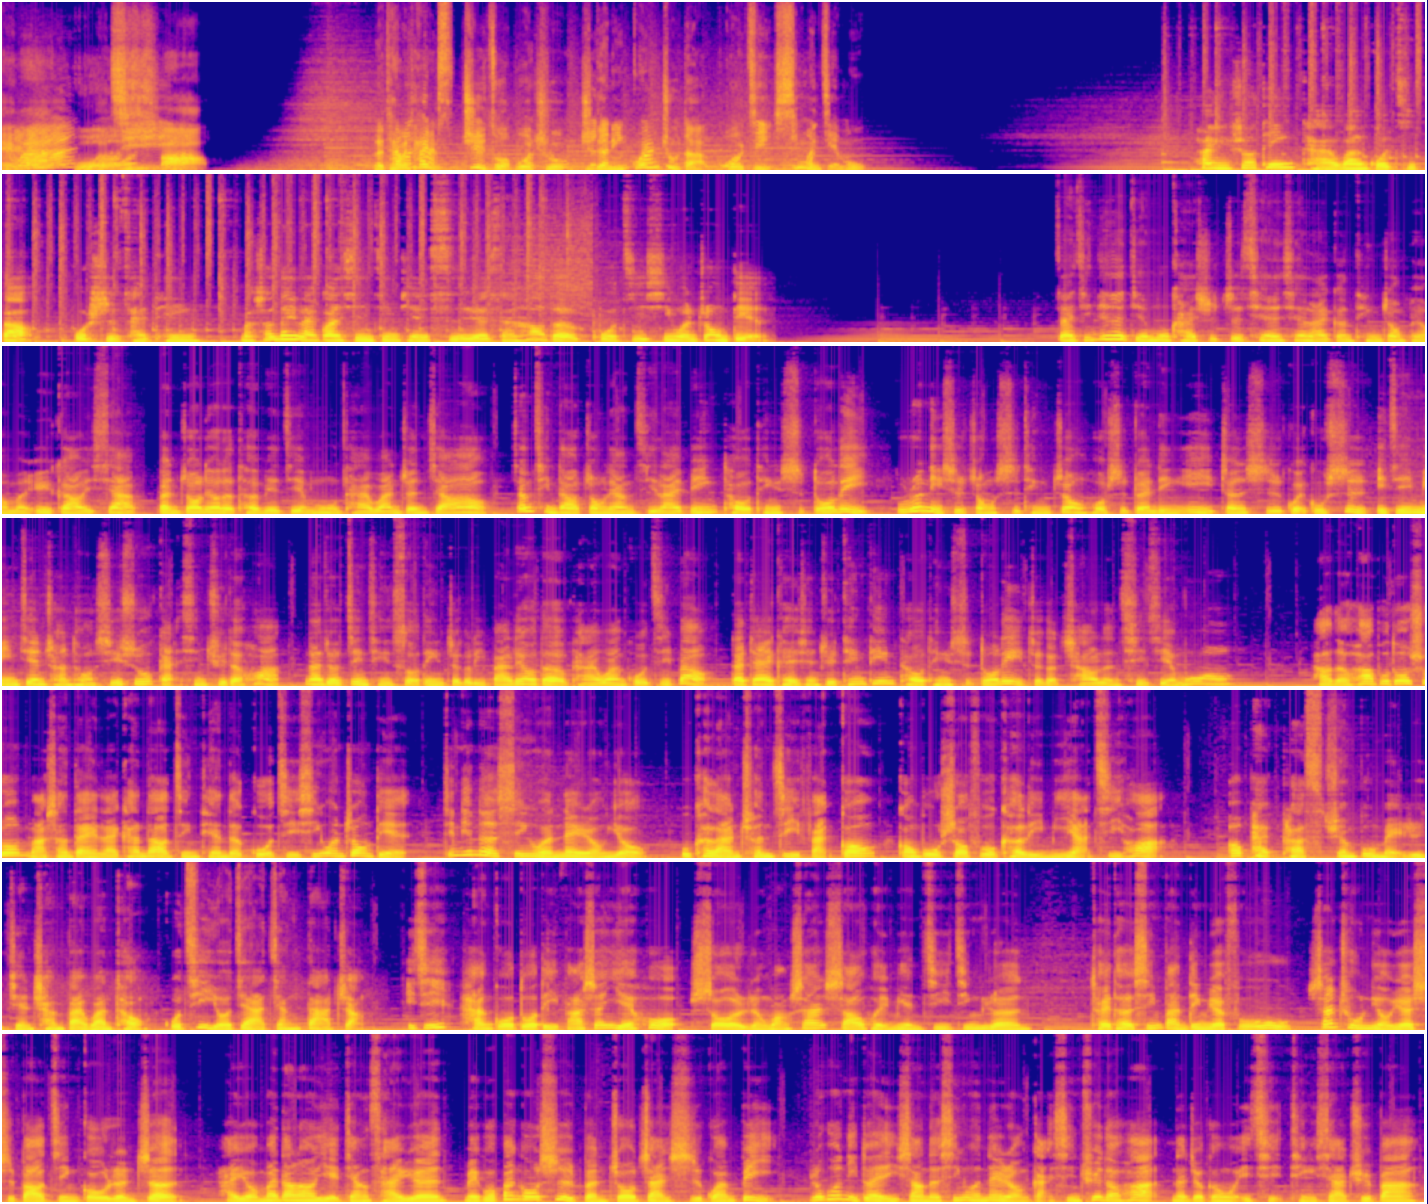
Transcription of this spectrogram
台湾国际报，The Taiwan Times 制作播出，值得您关注的国际新闻节目。欢迎收听台湾国际报，我是彩婷，马上带你来关心今天四月三号的国际新闻重点。在今天的节目开始之前，先来跟听众朋友们预告一下，本周六的特别节目《台湾真骄傲》将请到重量级来宾偷听史多利。不论你是忠实听众，或是对灵异、真实鬼故事以及民间传统习俗感兴趣的话，那就敬请锁定这个礼拜六的《台湾国际报》。大家也可以先去听听偷听史多利这个超人气节目哦。好的，话不多说，马上带你来看到今天的国际新闻重点。今天的新闻内容有：乌克兰春季反攻，公布收复克里米亚计划；OPEC Plus 宣布每日减产百万桶，国际油价将大涨；以及韩国多地发生野火，首尔人王山烧毁面积惊人；推特新版订阅服务删除《纽约时报》金钩认证。还有麦当劳也将裁员，美国办公室本周暂时关闭。如果你对以上的新闻内容感兴趣的话，那就跟我一起听下去吧。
